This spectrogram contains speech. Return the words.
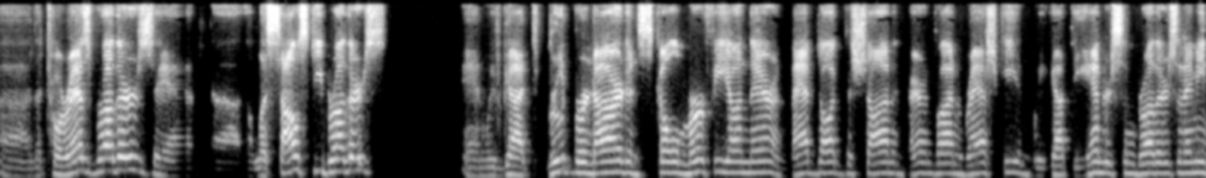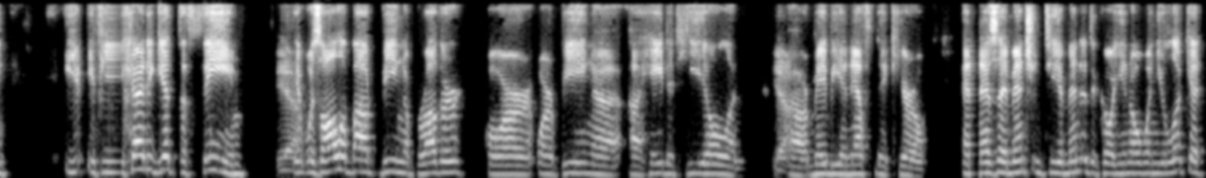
uh, the Torres brothers and uh, the Lisowski brothers, and we've got Brute Bernard and Skull Murphy on there, and Mad Dog Vachon and Baron von Raschke, and we got the Anderson brothers. And I mean, if you kind of get the theme, yeah. it was all about being a brother or or being a, a hated heel and yeah. or maybe an ethnic hero. And as I mentioned to you a minute ago, you know, when you look at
